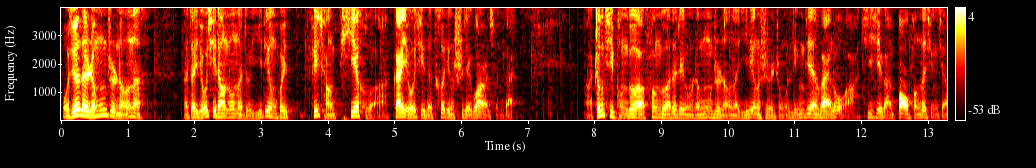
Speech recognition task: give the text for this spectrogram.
我觉得在人工智能呢，呃，在游戏当中呢，就一定会非常贴合啊该游戏的特定世界观而存在。啊，蒸汽朋克风格的这种人工智能呢，一定是这种零件外露啊，机械感爆棚的形象。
